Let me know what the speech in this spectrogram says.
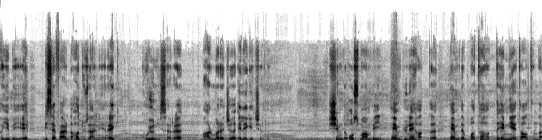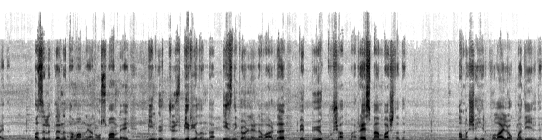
Kayı Bey'i bir sefer daha düzenleyerek Koyunhisar'ı, Marmaracık'ı ele geçirdi. Şimdi Osman Bey'in hem güney hattı hem de batı hattı emniyet altındaydı. Hazırlıklarını tamamlayan Osman Bey, 1301 yılında İznik önlerine vardı ve büyük kuşatma resmen başladı. Ama şehir kolay lokma değildi.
